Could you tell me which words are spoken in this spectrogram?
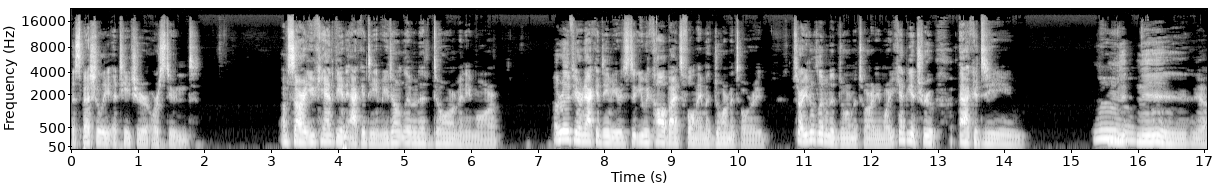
especially a teacher or student. I'm sorry, you can't be an academe. You don't live in a dorm anymore. Well, really, if you're an academe, you would, st- you would call it by its full name, a dormitory. Sorry, you don't live in a dormitory anymore. You can't be a true academe. Mm. yeah.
